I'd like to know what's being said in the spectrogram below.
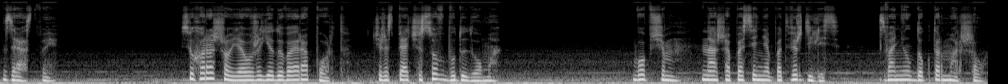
Здравствуй. Все хорошо, я уже еду в аэропорт. Через пять часов буду дома. В общем, наши опасения подтвердились. Звонил доктор Маршалл.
